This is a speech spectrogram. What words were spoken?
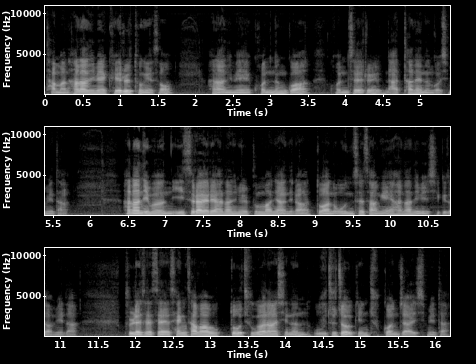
다만 하나님의 괴를 통해서 하나님의 권능과 권세를 나타내는 것입니다. 하나님은 이스라엘의 하나님일 뿐만이 아니라 또한 온 세상의 하나님이시기도 합니다. 블레셋의 생사화복도 주관하시는 우주적인 주권자이십니다.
